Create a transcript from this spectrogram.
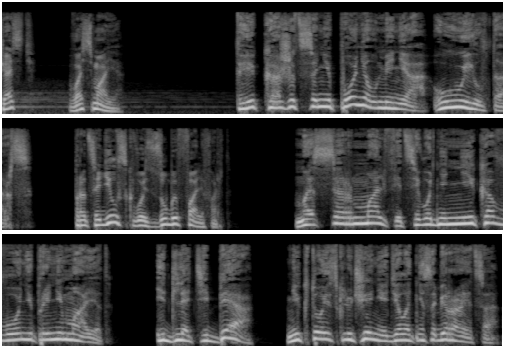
Часть восьмая. «Ты, кажется, не понял меня, Уилтерс», процедил сквозь зубы Фальфорд. «Мессер Мальфит сегодня никого не принимает. И для тебя никто исключения делать не собирается.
